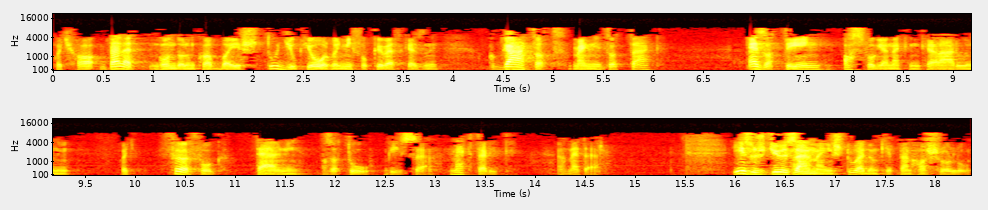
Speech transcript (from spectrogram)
hogyha bele gondolunk abba, és tudjuk jól, hogy mi fog következni, a gátat megnyitották, ez a tény azt fogja nekünk elárulni, hogy föl fog telni az a tó vízzel. Megtelik a meder. Jézus győzelme is tulajdonképpen hasonló.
